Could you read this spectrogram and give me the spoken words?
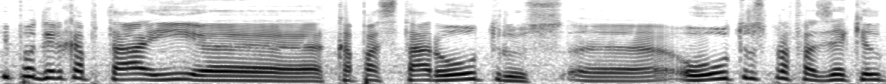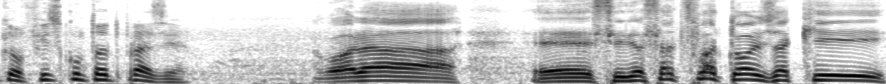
e poder captar aí, uh, capacitar outros, outros para fazer aquilo que eu fiz com tanto prazer. Agora, é, seria satisfatório, já que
